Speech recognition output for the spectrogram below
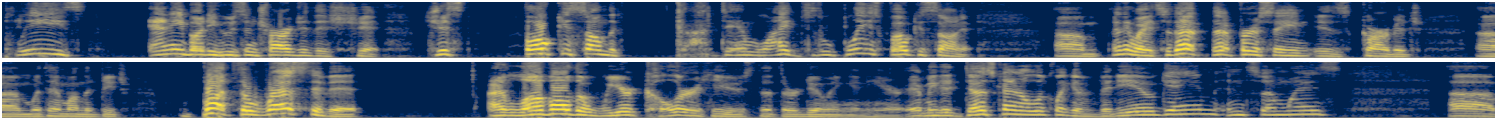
please, anybody who's in charge of this shit, just focus on the goddamn light. Just please focus on it. Um, anyway, so that that first scene is garbage um, with him on the beach, but the rest of it, I love all the weird color hues that they're doing in here. I mean, it does kind of look like a video game in some ways. Uh,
